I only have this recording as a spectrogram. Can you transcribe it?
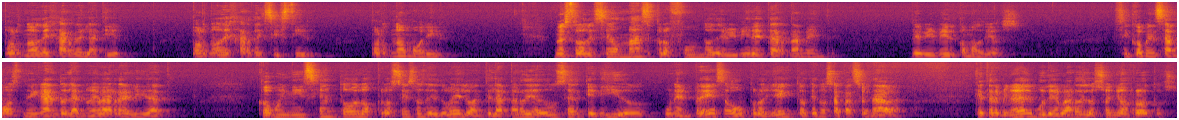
por no dejar de latir, por no dejar de existir, por no morir. Nuestro deseo más profundo de vivir eternamente, de vivir como Dios. Si comenzamos negando la nueva realidad, ¿cómo inician todos los procesos de duelo ante la pérdida de un ser querido, una empresa o un proyecto que nos apasionaba, que terminó en el bulevar de los sueños rotos,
